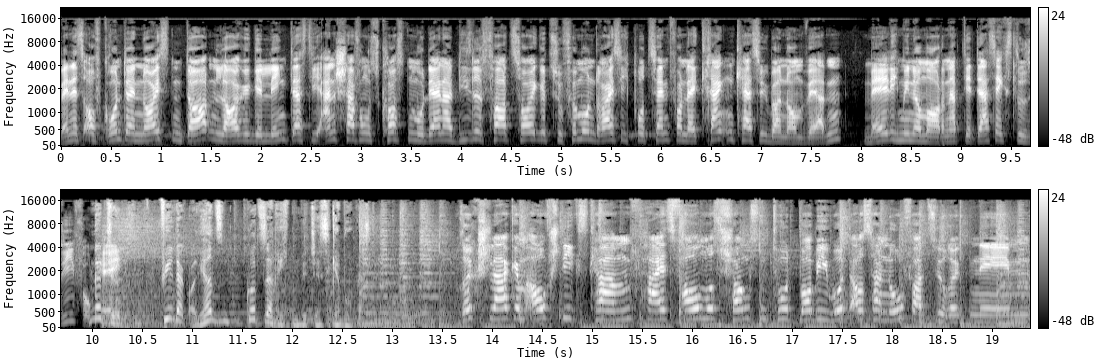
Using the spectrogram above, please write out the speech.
Wenn es aufgrund der neuesten Datenlage gelingt, dass die Anschaffungskosten moderner Dieselfahrzeuge zu 35 Prozent von der Krankenkasse übernommen werden, melde ich mich noch morgen. Habt ihr das exklusiv, okay? Natürlich. Vielen Dank, Olli Hansen. Kurznachrichten mit Jessica Burmeister. Rückschlag im Aufstiegskampf. HSV muss Chancentod Bobby Wood aus Hannover zurücknehmen.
